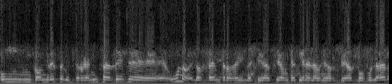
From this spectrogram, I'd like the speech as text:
un congreso que se organiza desde uno de los centros de investigación que tiene la Universidad Popular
